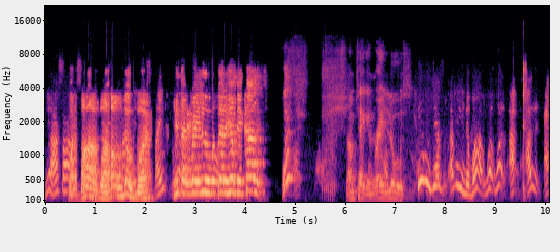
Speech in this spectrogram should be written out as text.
Yeah, I saw. Boy, I the saw Bars, boy, Miami hold up, get boy. spanked. You Yeah, think Ray Lewis was better than him in college? What? I'm taking Ray Lewis. He was just. I mean, the bar. What? What? I. I. I,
